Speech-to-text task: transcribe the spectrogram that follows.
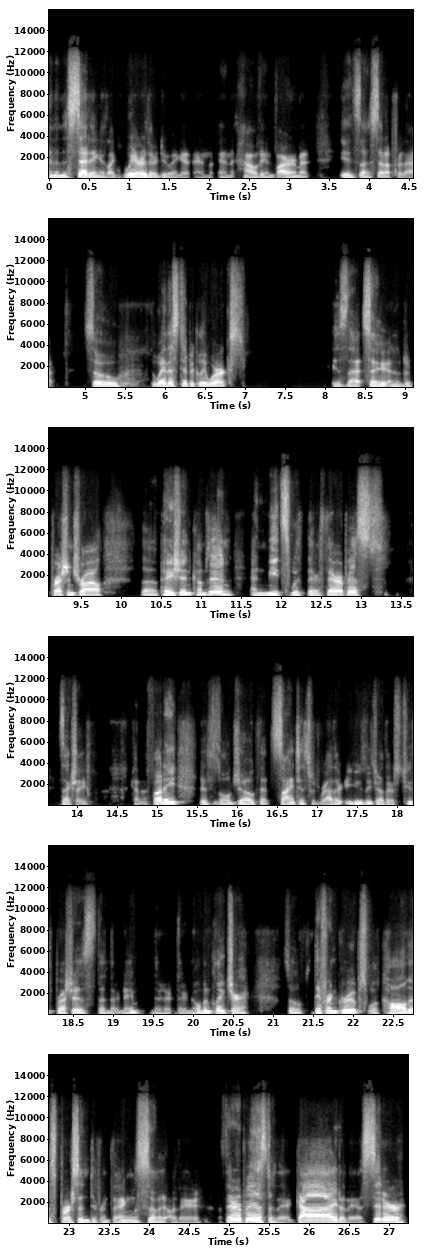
and then the setting is like where they're doing it and, and how the environment is uh, set up for that. So the way this typically works is that say in a depression trial, the patient comes in and meets with their therapist. It's actually kind of funny. There's this old joke that scientists would rather use each other's toothbrushes than their name, their, their nomenclature. So different groups will call this person different things. So are they a therapist? Are they a guide? Are they a sitter?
